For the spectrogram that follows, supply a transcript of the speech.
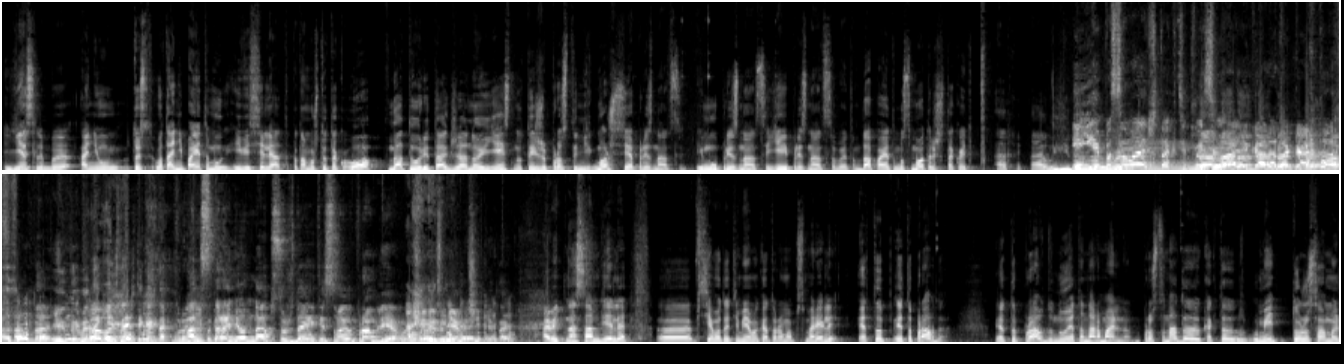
э, если бы они... ум- То есть вот они поэтому и веселят. Потому что ты такой, о, в натуре, так же оно и есть, но ты же просто не можешь себе признаться, ему признаться, ей признаться в этом, да? Поэтому смотришь такой, ах, а вы не И ей додумали». посылаешь так, типа, Да, из да, да, она да, такая... да, да, да. И ты, вы такие, знаешь, ты как-то отстраненно обсуждаете свою проблему через мемчики. А ведь на самом деле э, все вот эти мемы, которые мы посмотрели, это правда. Это правда, но это нормально. Просто надо как-то уметь то же самое,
